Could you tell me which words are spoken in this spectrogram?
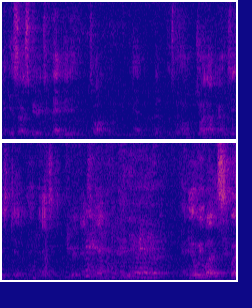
I guess our spirits connected and we talked. We had you know, it was a long, drawn-out conversation, too. And that's a very nice man. I didn't know who he was, but,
